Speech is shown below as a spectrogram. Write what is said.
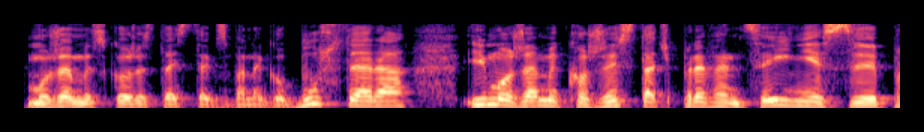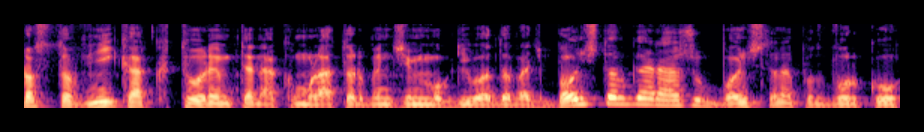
Możemy skorzystać z tak zwanego boostera i możemy korzystać prewencyjnie z prostownika, którym ten akumulator będziemy mogli ładować bądź to w garażu, bądź to na podwórku,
